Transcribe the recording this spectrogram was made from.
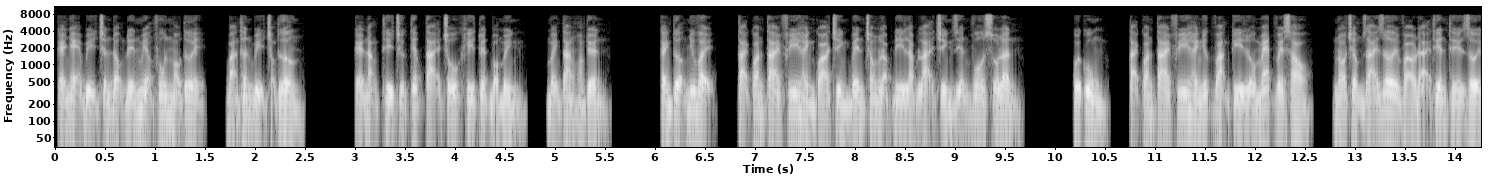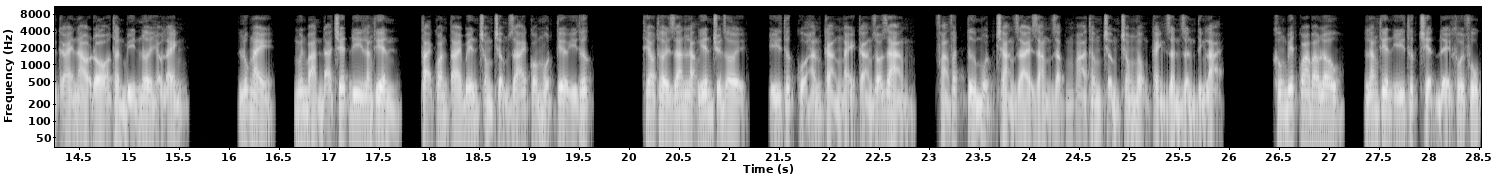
Kẻ nhẹ bị chấn động đến miệng phun máu tươi, bản thân bị trọng thương. Kẻ nặng thì trực tiếp tại chỗ khí tuyệt bỏ mình, mệnh tăng hoàng tuyển. Cảnh tượng như vậy, tại quan tài phi hành quá trình bên trong lặp đi lặp lại trình diễn vô số lần. Cuối cùng, tại quan tài phi hành nước vạn km về sau, nó chậm rãi rơi vào đại thiên thế giới cái nào đó thần bí nơi hẻo lánh. Lúc này, nguyên bản đã chết đi lang thiên, tại quan tài bên trong chậm rãi có một tia ý thức. Theo thời gian lặng yên chuyển rời, ý thức của hắn càng ngày càng rõ ràng phản phất từ một tràng dài rằng giặc mà thâm trầm trong ngộng cảnh dần dần tỉnh lại. Không biết qua bao lâu lang thiên ý thức triệt để khôi phục.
